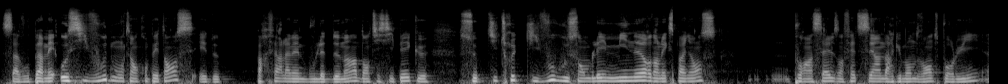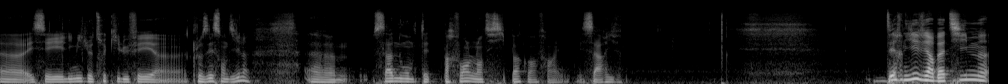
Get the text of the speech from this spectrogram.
ça vous permet aussi, vous, de monter en compétence et de pas faire la même boulette de main, d'anticiper que ce petit truc qui vous, vous semblait mineur dans l'expérience, pour un sales, en fait, c'est un argument de vente pour lui, euh, et c'est limite le truc qui lui fait euh, closer son deal. Euh, ça, nous, peut-être parfois, on ne l'anticipe pas. Enfin, mais ça arrive. Dernier verbatim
